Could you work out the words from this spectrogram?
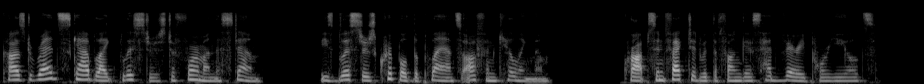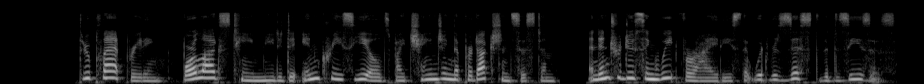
caused red scab like blisters to form on the stem. These blisters crippled the plants, often killing them. Crops infected with the fungus had very poor yields. Through plant breeding, Borlaug's team needed to increase yields by changing the production system and introducing wheat varieties that would resist the diseases.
